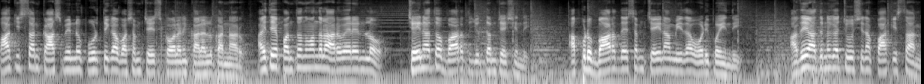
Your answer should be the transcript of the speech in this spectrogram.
పాకిస్తాన్ కాశ్మీర్ను పూర్తిగా వశం చేసుకోవాలని కలలు కన్నారు. అయితే పంతొమ్మిది వందల అరవై రెండులో చైనాతో భారత్ యుద్ధం చేసింది. అప్పుడు భారతదేశం చైనా మీద ఓడిపోయింది. అదే అదునుగా చూసిన పాకిస్తాన్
